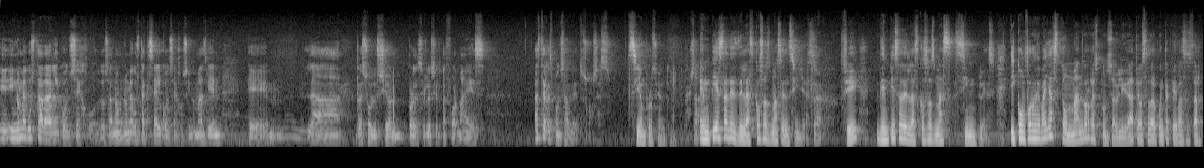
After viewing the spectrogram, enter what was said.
y, no me gusta dar el consejo, o sea, no, no, me gusta que sea el consejo, sino más bien eh, la resolución, por decirlo de cierta forma, es hazte responsable de tus cosas. 100%. empieza desde las cosas más sencillas. Claro. ¿Sí? De empieza de las cosas más simples. Y conforme vayas tomando responsabilidad, te vas a dar cuenta que vas a estar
